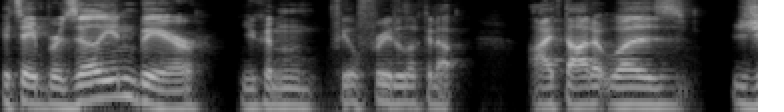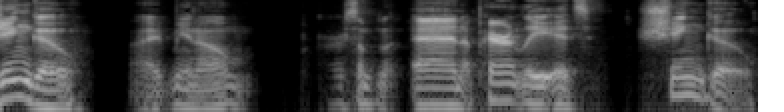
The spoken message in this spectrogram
It's a Brazilian beer. You can feel free to look it up. I thought it was Jingu, I you know, or something, and apparently it's Shingu.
